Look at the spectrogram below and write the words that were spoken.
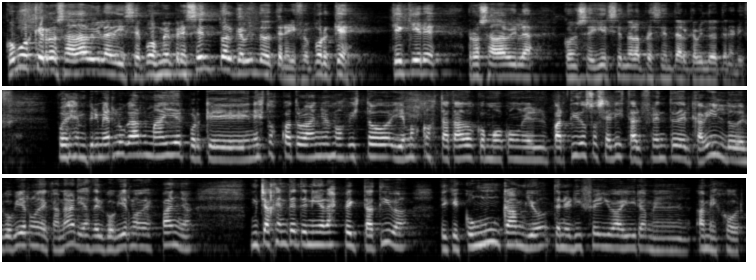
¿Cómo es que Rosa Dávila dice, pues me presento al Cabildo de Tenerife? ¿Por qué? ¿Qué quiere Rosa Dávila conseguir siendo la presidenta del Cabildo de Tenerife? Pues en primer lugar, Mayer, porque en estos cuatro años hemos visto y hemos constatado como con el Partido Socialista al frente del Cabildo, del Gobierno de Canarias, del Gobierno de España, mucha gente tenía la expectativa de que con un cambio Tenerife iba a ir a, a mejor.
